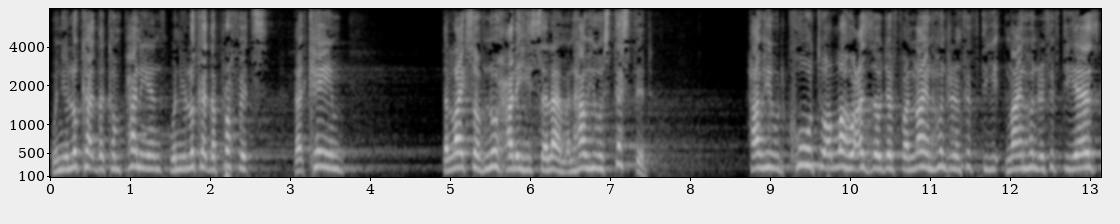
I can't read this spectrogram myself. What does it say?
When you look at the companions, when you look at the prophets that came, the likes of Nuh alayhi salam, and how he was tested, how he would call to Allah Azza wa Jal for 950, 950 years,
